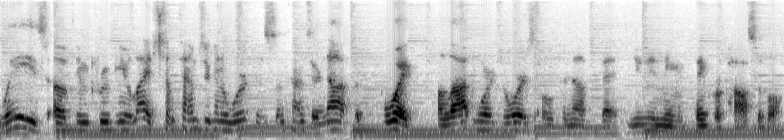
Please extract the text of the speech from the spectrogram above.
ways of improving your life. Sometimes they're gonna work and sometimes they're not. But boy, a lot more doors open up that you didn't even think were possible.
